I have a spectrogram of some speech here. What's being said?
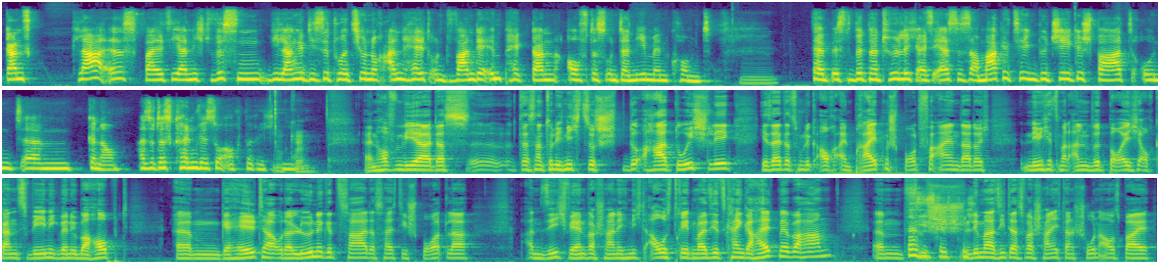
ganz klar ist, weil sie ja nicht wissen, wie lange die Situation noch anhält und wann der Impact dann auf das Unternehmen kommt. Mhm. Deshalb ist, wird natürlich als erstes am Marketingbudget gespart und ähm, genau, also das können wir so auch berichten. Okay. Ja. Dann hoffen wir, dass äh, das natürlich nicht so hart durchschlägt. Ihr seid ja zum Glück auch ein Breitensportverein. Dadurch nehme ich jetzt mal an, wird bei euch auch ganz wenig, wenn überhaupt, ähm, Gehälter oder Löhne gezahlt. Das heißt, die Sportler an sich werden wahrscheinlich nicht austreten, weil sie jetzt kein Gehalt mehr haben. Ähm, viel schlimmer sieht das wahrscheinlich dann schon aus bei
